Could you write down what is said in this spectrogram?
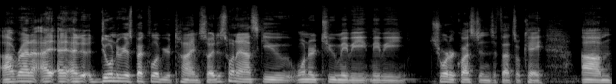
uh, Rana. I, I, do want to be respectful of your time, so I just want to ask you one or two, maybe maybe shorter questions, if that's okay. Um,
